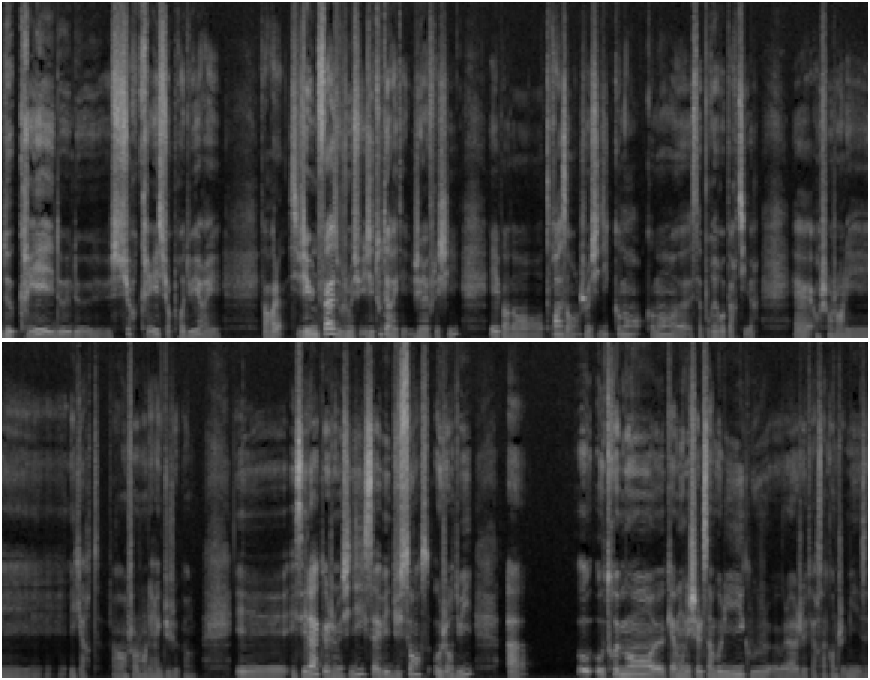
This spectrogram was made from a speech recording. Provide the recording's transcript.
de créer et de, de surcréer, surproduire et, Enfin voilà, j'ai eu une phase où je me suis, j'ai tout arrêté, j'ai réfléchi et pendant trois ans, je me suis dit comment comment euh, ça pourrait repartir euh, en changeant les, cartes, en changeant les règles du jeu. Et, et c'est là que je me suis dit que ça avait du sens aujourd'hui à autrement euh, qu'à mon échelle symbolique où je, voilà, je vais faire 50 chemises,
